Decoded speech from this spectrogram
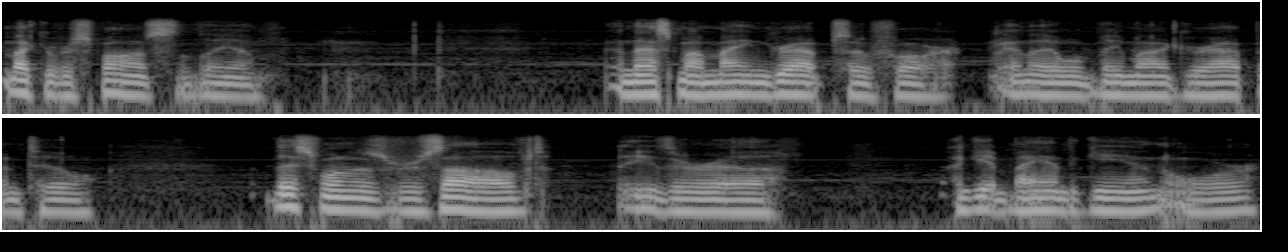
make a response to them. And that's my main gripe so far. And that will be my gripe until this one is resolved. Either uh, I get banned again or,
